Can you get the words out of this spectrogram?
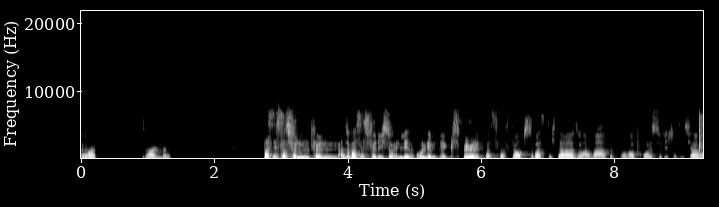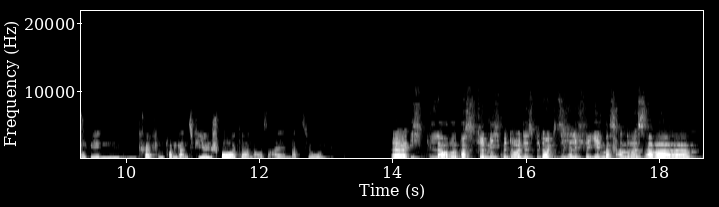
Ja. Sagen dann. Was ist das für ein, für ein, also was ist für dich so Olympic Spirit? Was, was glaubst du, was dich da so erwartet? Worauf freust du dich? Das ist ja irgendwie ein Treffen von ganz vielen Sportlern aus allen Nationen. Äh, ich glaube, was für mich bedeutet, es bedeutet sicherlich für jeden was anderes, aber ähm,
